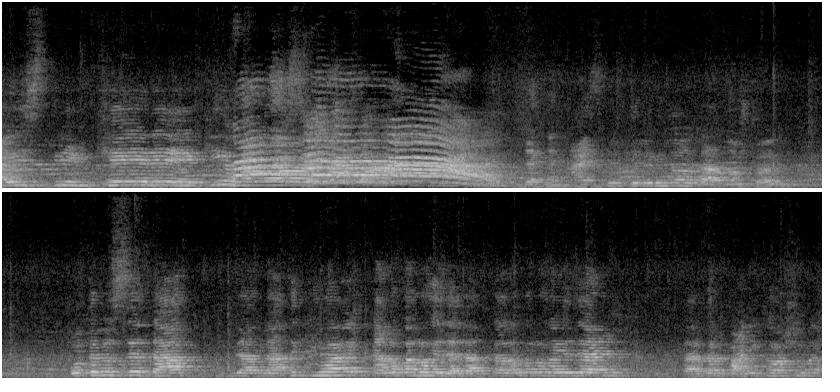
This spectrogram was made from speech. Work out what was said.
আইসক্রিম খেয়ে রে, কি দেখেন দাঁত নষ্ট হয়। দাঁত কি হয়? কালো কালো হয়ে যায়, দাঁত কালো কালো হয়ে যায়। তারপর পানি খাওয়ার সময়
